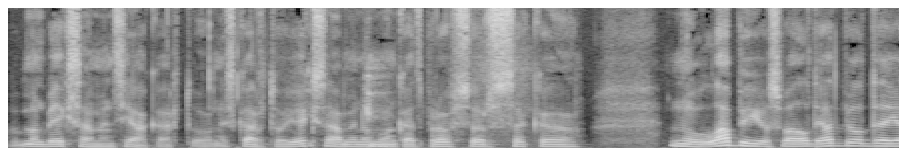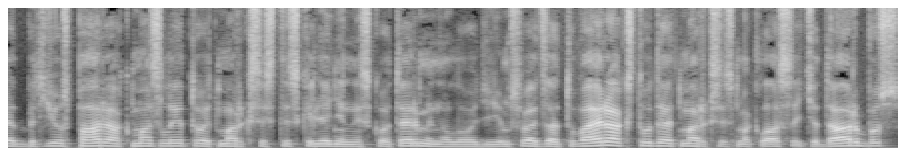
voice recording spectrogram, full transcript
Man bija eksāmenis jākārto, un es kārtoju eksāmenu, un man kāds profesors saka, Nu, labi, jūs valdi atbildējat, bet jūs pārāk maz lietojat marksistiski leņķinisko terminoloģiju. Jums vajadzētu vairāk studēt marksisma klasiķa darbus,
